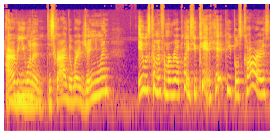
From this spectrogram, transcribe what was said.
However you wanna Mm-hmm. describe the word genuine, it was coming from a real place. You can't hit people's cars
